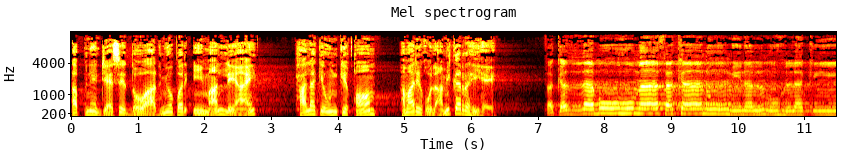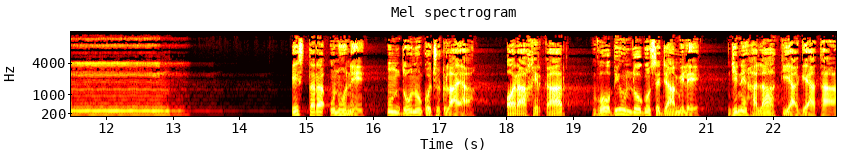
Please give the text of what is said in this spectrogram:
اپنے جیسے دو آدمیوں پر ایمان لے آئیں؟ حالانکہ ان کی قوم ہماری غلامی کر رہی ہے۔ فكذبوهما فكانوا من المهلكين اس طرح انہوں نے ان دونوں کو جھٹلایا اور آخرکار وہ بھی ان لوگوں سے جا ملے جنہیں ہلاک کیا گیا تھا۔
